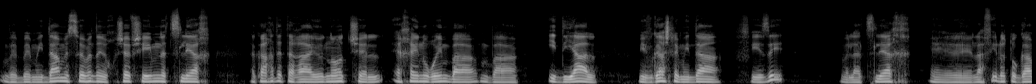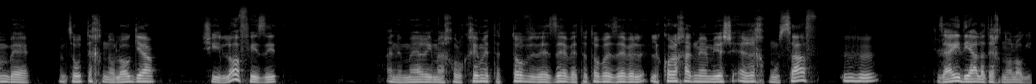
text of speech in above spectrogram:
ובמידה מסוימת אני חושב שאם נצליח לקחת את הרעיונות של איך היינו רואים ב- באידיאל מפגש למידה פיזי, ולהצליח אה, להפעיל אותו גם באמצעות טכנולוגיה שהיא לא פיזית, אני אומר, אם אנחנו לוקחים את הטוב וזה ואת הטוב וזה, ולכל אחד מהם יש ערך מוסף, mm-hmm. זה האידיאל הטכנולוגי.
